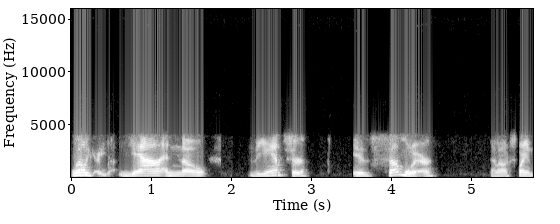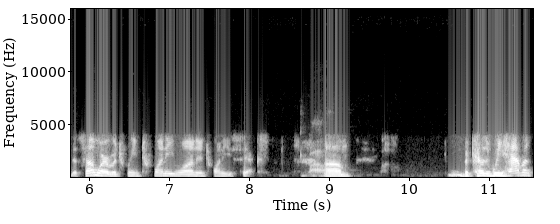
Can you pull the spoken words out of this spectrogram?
Well, yeah and no. The answer is somewhere, and I'll explain this, somewhere between 21 and 26. Wow. Um, because we haven't,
